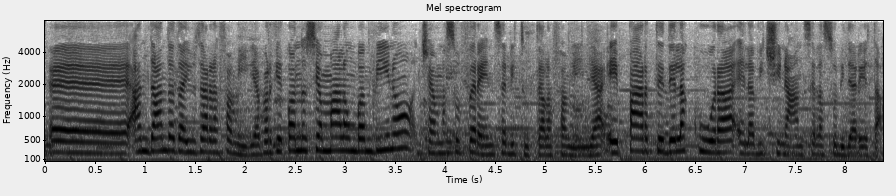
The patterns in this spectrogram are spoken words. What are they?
eh, andando ad aiutare la famiglia, perché quando si ammala un bambino c'è una sofferenza di tutta la famiglia e parte della cura è la vicinanza e la solidarietà.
